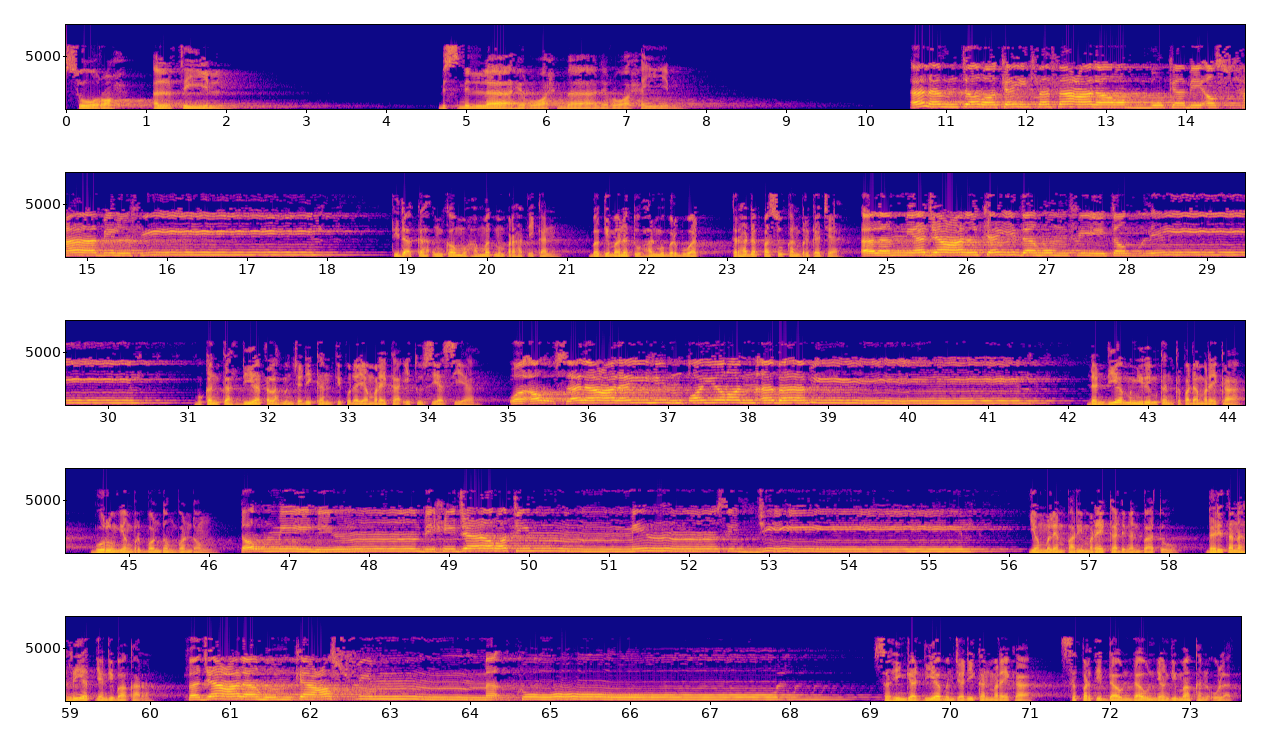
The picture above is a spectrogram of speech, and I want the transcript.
Surah Al-Fil Bismillahirrahmanirrahim ألم تر كيف فعل ربك بأصحاب الفيل Tidakkah engkau Muhammad memperhatikan bagaimana Tuhanmu berbuat terhadap pasukan bergajah? ألم يجعل كيدهم في تضليل Bukankah dia telah menjadikan tipu daya mereka itu sia-sia? وأرسل عليهم طيرا أبابيل Dan dia mengirimkan kepada mereka burung yang berbondong-bondong ترميهم بحجارة من سجيل yang melempari mereka dengan batu dari tanah liat yang dibakar. فجعلهم كعصف مأكول Sehingga dia menjadikan mereka seperti daun-daun yang dimakan ulat.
